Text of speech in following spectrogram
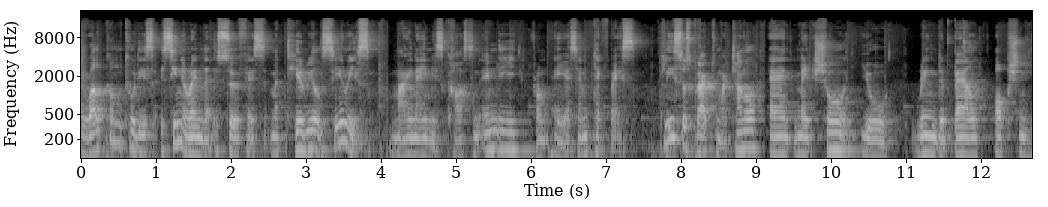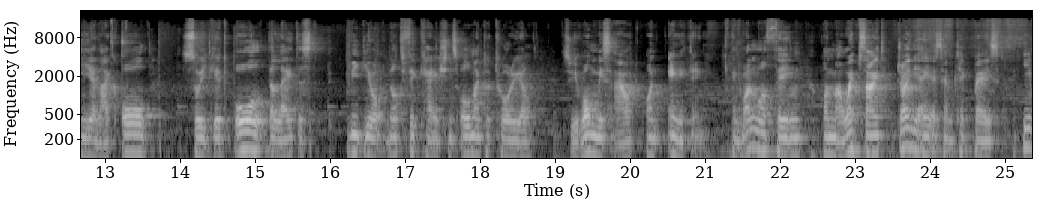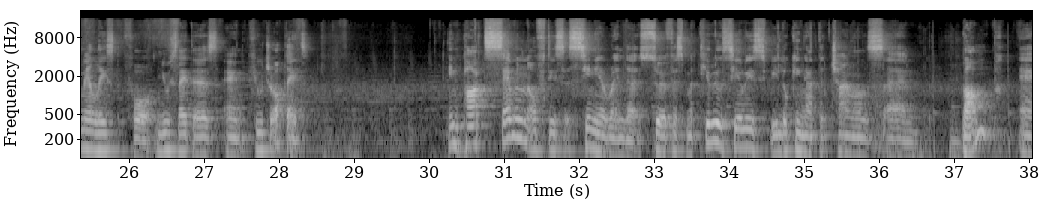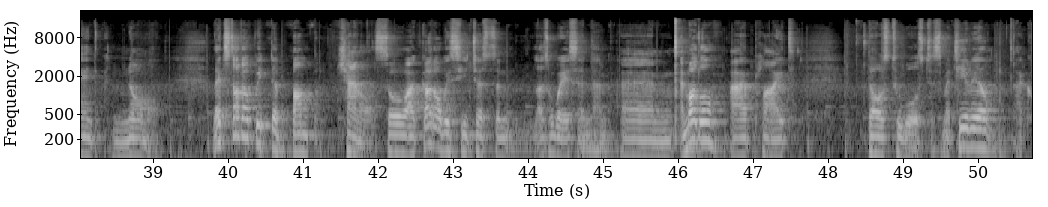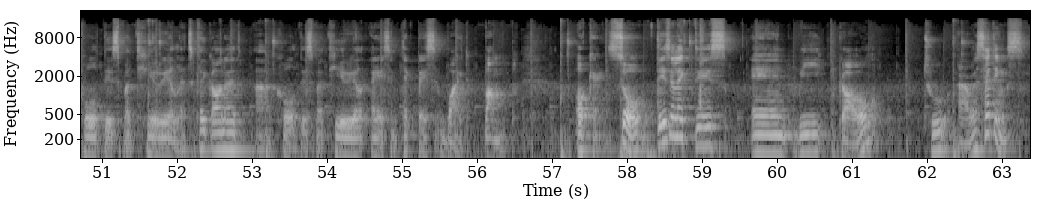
Hi, welcome to this Cine Render Surface Material series. My name is Carsten Emde from ASM TechBase. Please subscribe to my channel and make sure you ring the bell option here like all so you get all the latest video notifications, all my tutorial so you won't miss out on anything. And one more thing, on my website, join the ASM TechBase email list for newsletters and future updates. In part 7 of this CineRender Surface Material series, we're looking at the channels um, Bump and Normal. Let's start off with the Bump channel. So I got obviously just, an, as always, an, um, a model. I applied those two walls to just material. I called this material, let's click on it. I called this material ASM TechBase White Bump. Okay, so deselect this and we go to our settings.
